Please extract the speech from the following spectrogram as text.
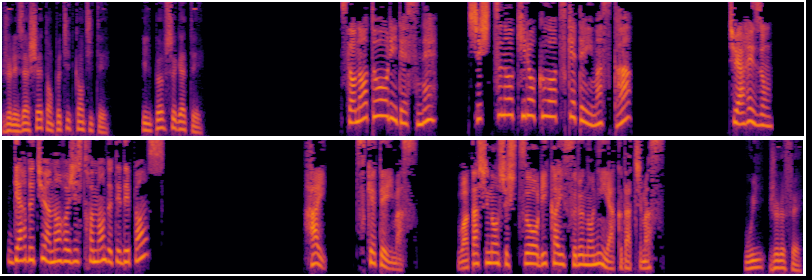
Je les achète en petite quantité. Ils peuvent se gâter. その通りですね。支出の記録をつけていますか Tu as raison. Gardes-tu un enregistrement de tes dépenses はい。つけています。私の支出を理解するのに役立ちます。Oui, je le fais.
